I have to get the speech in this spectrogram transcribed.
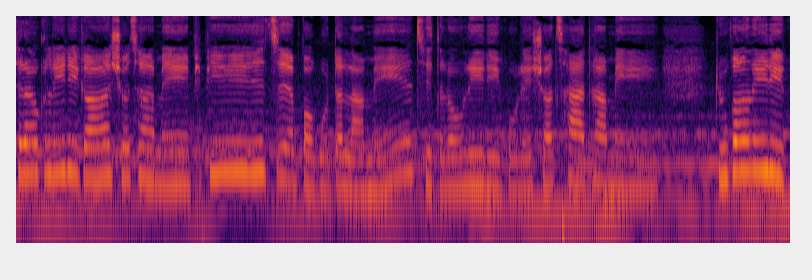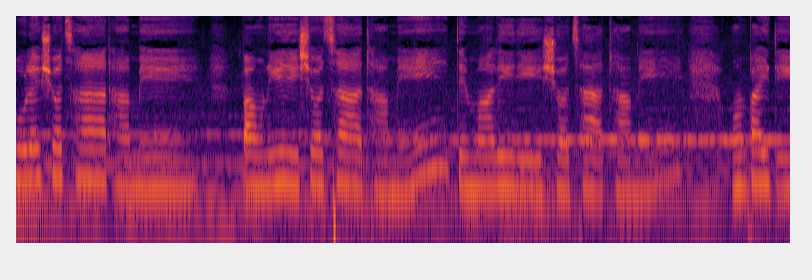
ခြေထောက်ကလေးတွေကရှော့ချမယ်ဖြည်းဖြည်းချင်းအပေါ်ကိုတက်လာမယ်ခြေသလုံးလေးတွေကိုလည်းရှော့ချထားမယ်ဒူးကောင်းလေးတွေကိုလည်းရှော့ချထားမယ်ပေါင်လေးတွေရှော့ချထားမယ်တင်မလေးတွေရှော့ချထားမယ်ဝမ်ပိုက်တွေ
